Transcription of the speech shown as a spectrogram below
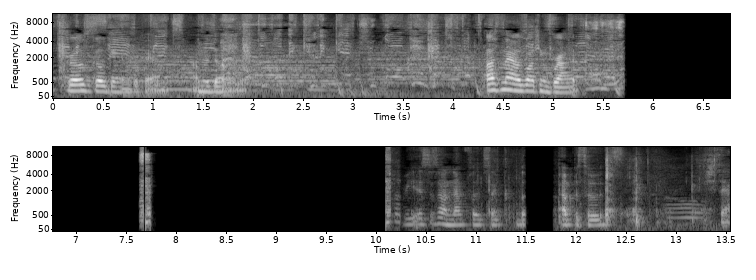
it? Girls Go Games. Okay, I'm a dumb. Last night I was watching Brad. This is on Netflix, like the episodes. She said,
